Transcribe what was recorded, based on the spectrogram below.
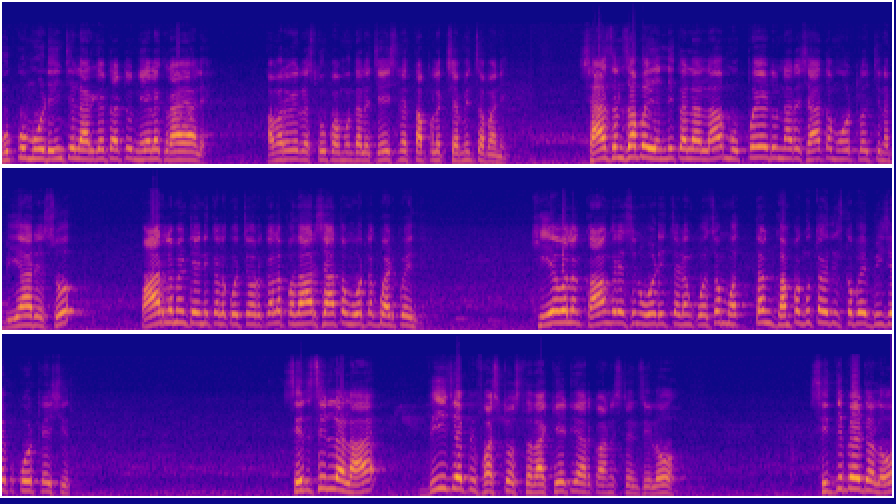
ముక్కు మూడు ఇంచులు అరిగేటట్టు నేలకు రాయాలి. అమరవీరుల స్థూపం ముందల చేసిన తప్పులకు క్షమించమని. శాసనసభ ఎన్నికలలో ముప్పై ఏడున్నర శాతం ఓట్లు వచ్చిన బీఆర్ఎస్ పార్లమెంట్ ఎన్నికలకు వచ్చేవరకల్లా పదహారు శాతం ఓట్లకు పడిపోయింది. కేవలం కాంగ్రెస్ను ఓడించడం కోసం మొత్తం గంపగుత్తగా తీసుకుపోయి బీజేపీ కోట్లు వేసారు సిరిసిల్లల బీజేపీ ఫస్ట్ వస్తుందా కేటీఆర్ కాన్స్టిట్యున్సీలో? సిద్దిపేటలో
